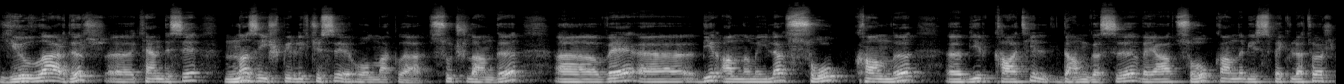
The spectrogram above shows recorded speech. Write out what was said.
yıllardır e, kendisi Nazi işbirlikçisi olmakla suçlandı e, ve e, bir anlamıyla soğukkanlı e, bir katil damgası veya soğukkanlı bir spekülatör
